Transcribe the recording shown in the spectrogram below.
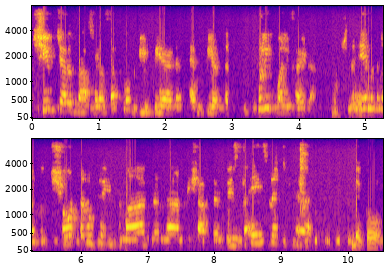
ਸ਼ਿਵ ਚਰਨ ਦਾਸ ਜਿਹੜਾ ਸਰ ਉਹ ਬੀਪੀਐਡ ਐਮਪੀਐਡ ਤੱਕ ਫੁੱਲੀ ਕੁਆਲੀਫਾਈਡ ਆ। ਤੇ ਇਹ ਮਤਲਬ ਸ਼ਾਰਟ ਟਰਮ ਤੇ ਦਿਮਾਗ ਨਾਲ ਵੀ ਸ਼ਾਸਤਰ ਤੇ ਇਸ ਤਰ੍ਹਾਂ ਇਹ ਇਸ ਤਰ੍ਹਾਂ ਦੇਖੋ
